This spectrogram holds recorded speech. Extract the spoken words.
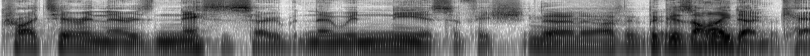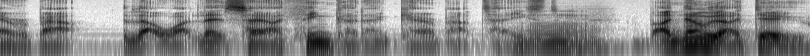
criterion there is necessary, but nowhere near sufficient. No, no, I think because I don't care about. Let's say I think I don't care about taste. Mm. I know that I do.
